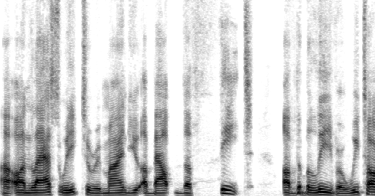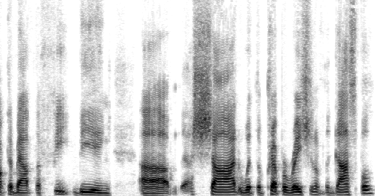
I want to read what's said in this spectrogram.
uh, on last week to remind you about the feet of the believer. We talked about the feet being uh, shod with the preparation of the gospel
